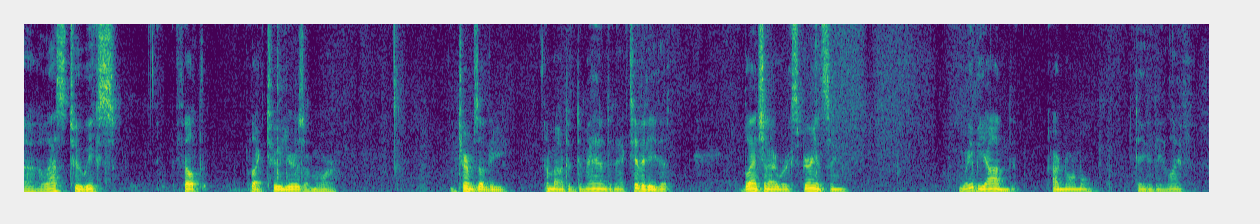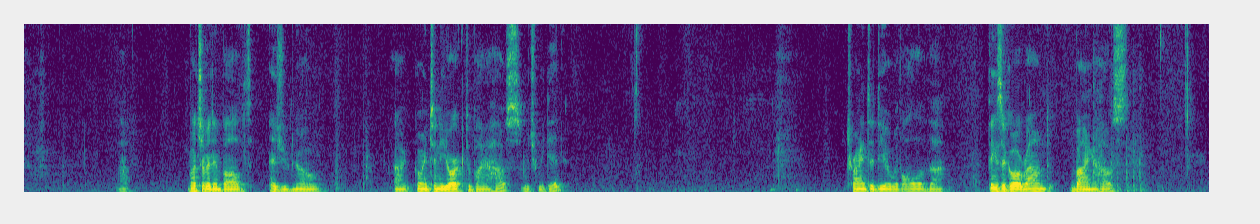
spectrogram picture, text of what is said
Uh, the last two weeks felt like two years or more in terms of the amount of demand and activity that Blanche and I were experiencing way beyond our normal day to day life. Uh, much of it involved, as you know, uh, going to New York to buy a house, which we did. Trying to deal with all of the things that go around buying a house,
